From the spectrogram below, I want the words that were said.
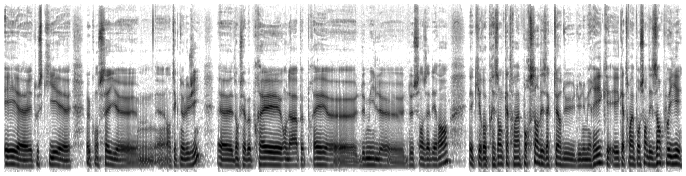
et euh, tout ce qui est conseil euh, en technologie. Euh, donc c'est à peu près, on a à peu près 2200 euh, adhérents qui représentent 80% des acteurs du, numérique et 80% des employés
